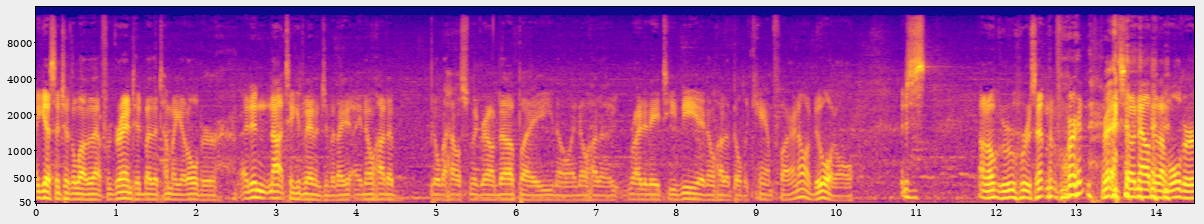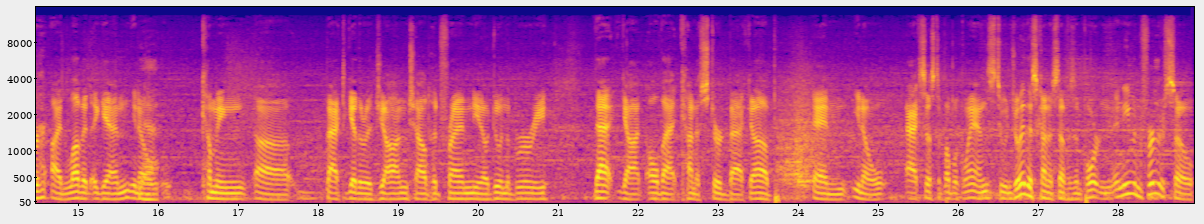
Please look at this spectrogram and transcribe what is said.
I guess I took a lot of that for granted by the time I got older. I didn't not take advantage of it. I, I know how to build a house from the ground up. I, you know, I know how to ride an ATV. I know how to build a campfire. I know how to do it all. I just, I don't know, grew resentment for it. Right. And so now that I'm older, I love it again. You know, Yeah. coming uh, back together with John, childhood friend. You know, doing the brewery. That got all that kind of stirred back up, and you know, access to public lands to enjoy this kind of stuff is important, and even further so.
